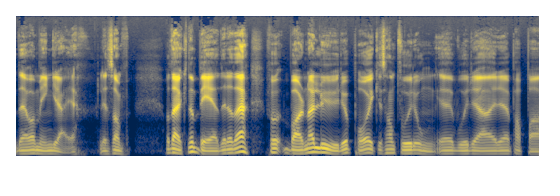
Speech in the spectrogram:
Det var min greie, liksom. Og det er jo ikke noe bedre, det. For barna lurer jo på ikke sant, hvor, unge, hvor er pappa,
